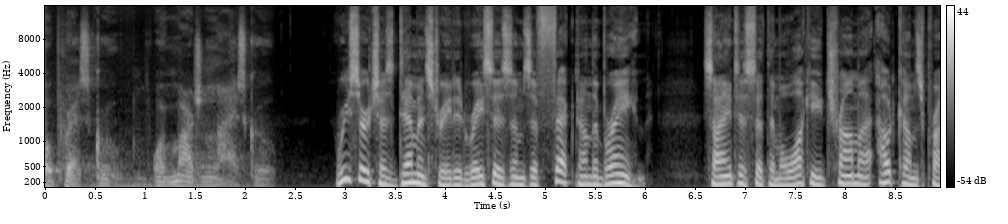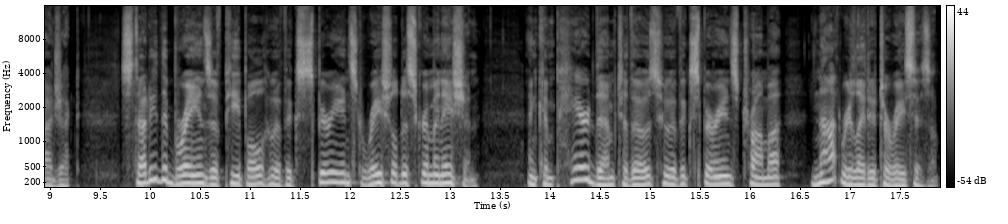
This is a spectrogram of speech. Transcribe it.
oppressed group or marginalized group. Research has demonstrated racism's effect on the brain. Scientists at the Milwaukee Trauma Outcomes Project studied the brains of people who have experienced racial discrimination and compared them to those who have experienced trauma not related to racism.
